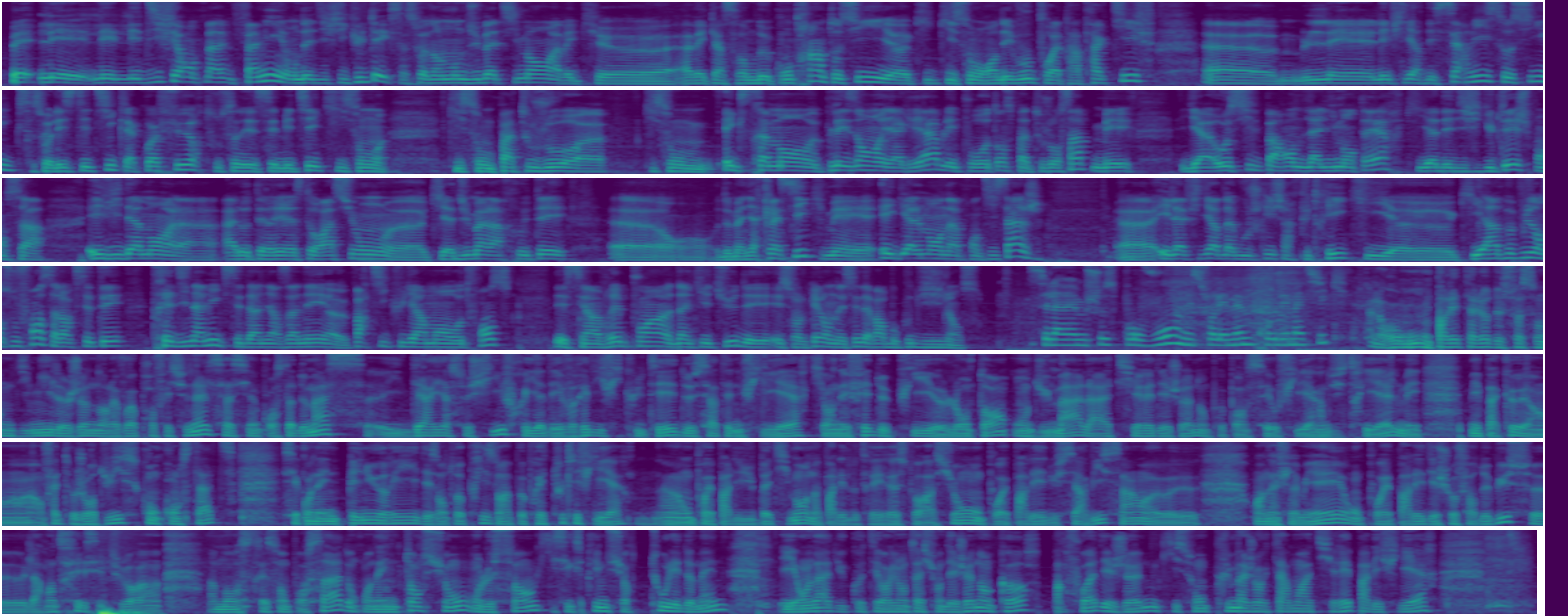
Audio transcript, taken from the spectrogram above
Les, différentes familles ont des difficultés, que ce soit dans le monde du bâtiment avec, euh, avec un certain nombre de contraintes aussi euh, qui, sont au rendez-vous pour être attractifs. Euh, les, filières des services aussi, que ce soit l'esthétique, la coiffure, tous ces, métiers qui sont, qui sont pas toujours... Qui sont extrêmement plaisants et agréables et pour autant c'est pas toujours simple mais il y a aussi le parent de l'alimentaire qui a des difficultés. Je pense à évidemment à l'hôtellerie restauration euh, qui a du mal à recruter euh, de manière classique mais également en apprentissage. Euh, et la filière de la boucherie charcuterie qui qui est un peu plus en souffrance alors que c'était très dynamique ces dernières années particulièrement en Haute-France. Et c'est un vrai point d'inquiétude et sur lequel on essaie d'avoir beaucoup de vigilance. C'est la même chose pour vous On est sur les mêmes problématiques? Alors, on parlait tout à l'heure de 70 000 jeunes dans la voie professionnelle. Ça, c'est un constat de masse. Derrière ce chiffre, il y a des vraies difficultés de certaines filières qui, en effet, depuis euh, longtemps, ont du mal à attirer des jeunes. On peut penser aux filières industrielles, mais, mais pas que. En, fait, aujourd'hui, ce qu'on constate, c'est qu'on a une pénurie des entreprises dans à peu près toutes les filières. Euh, on pourrait parler du bâtiment, on a parlé de l'hôtellerie-restauration, on pourrait parler du service hein, euh, en infirmier, on pourrait parler des chauffeurs de bus. la rentrée, c'est toujours un, un moment stressant pour ça. Donc, on a une tension, on le sent, qui s'exprime sur tous les domaines. Et on a du côté orientation des jeunes encore, parfois des jeunes qui sont plus majoritairement attirés par les filières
